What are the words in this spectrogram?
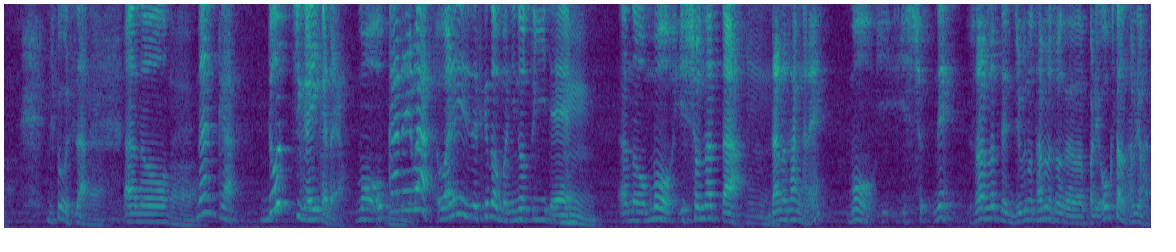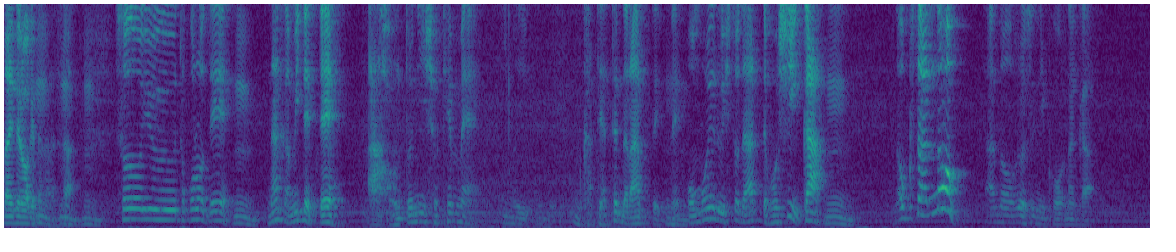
でもさね。あのうん。なんかどっちがいいかだよ。もうお金は悪いですけど、まあ、二の次で、うんあのもう一緒になったうん。旦那さんがねもうい一緒ねそれはだって自分のためもそうだけどやっぱり奥さんのためにも働いてるわけだからさ、うんそういうところでうんうん。なんか見ててあ本当に一生懸命今向かってやってんだなってね、うん。思える人であってほしいかうん。奥さんのあの要するにこうなんか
